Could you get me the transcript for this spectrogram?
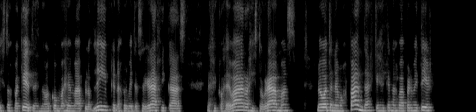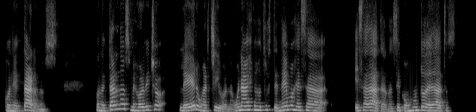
estos paquetes, ¿no? Como es el Matplotlib, que nos permite hacer gráficas, gráficos de barras, histogramas. Luego tenemos pandas, que es el que nos va a permitir conectarnos. Conectarnos, mejor dicho, leer un archivo. Una vez que nosotros tenemos esa, esa data, ese conjunto de datos,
